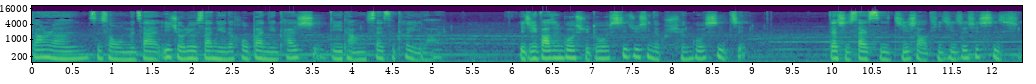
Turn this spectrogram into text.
当然，自从我们在一九六三年的后半年开始第一堂赛斯课以来，已经发生过许多戏剧性的全国事件。但是赛斯极少提及这些事情，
